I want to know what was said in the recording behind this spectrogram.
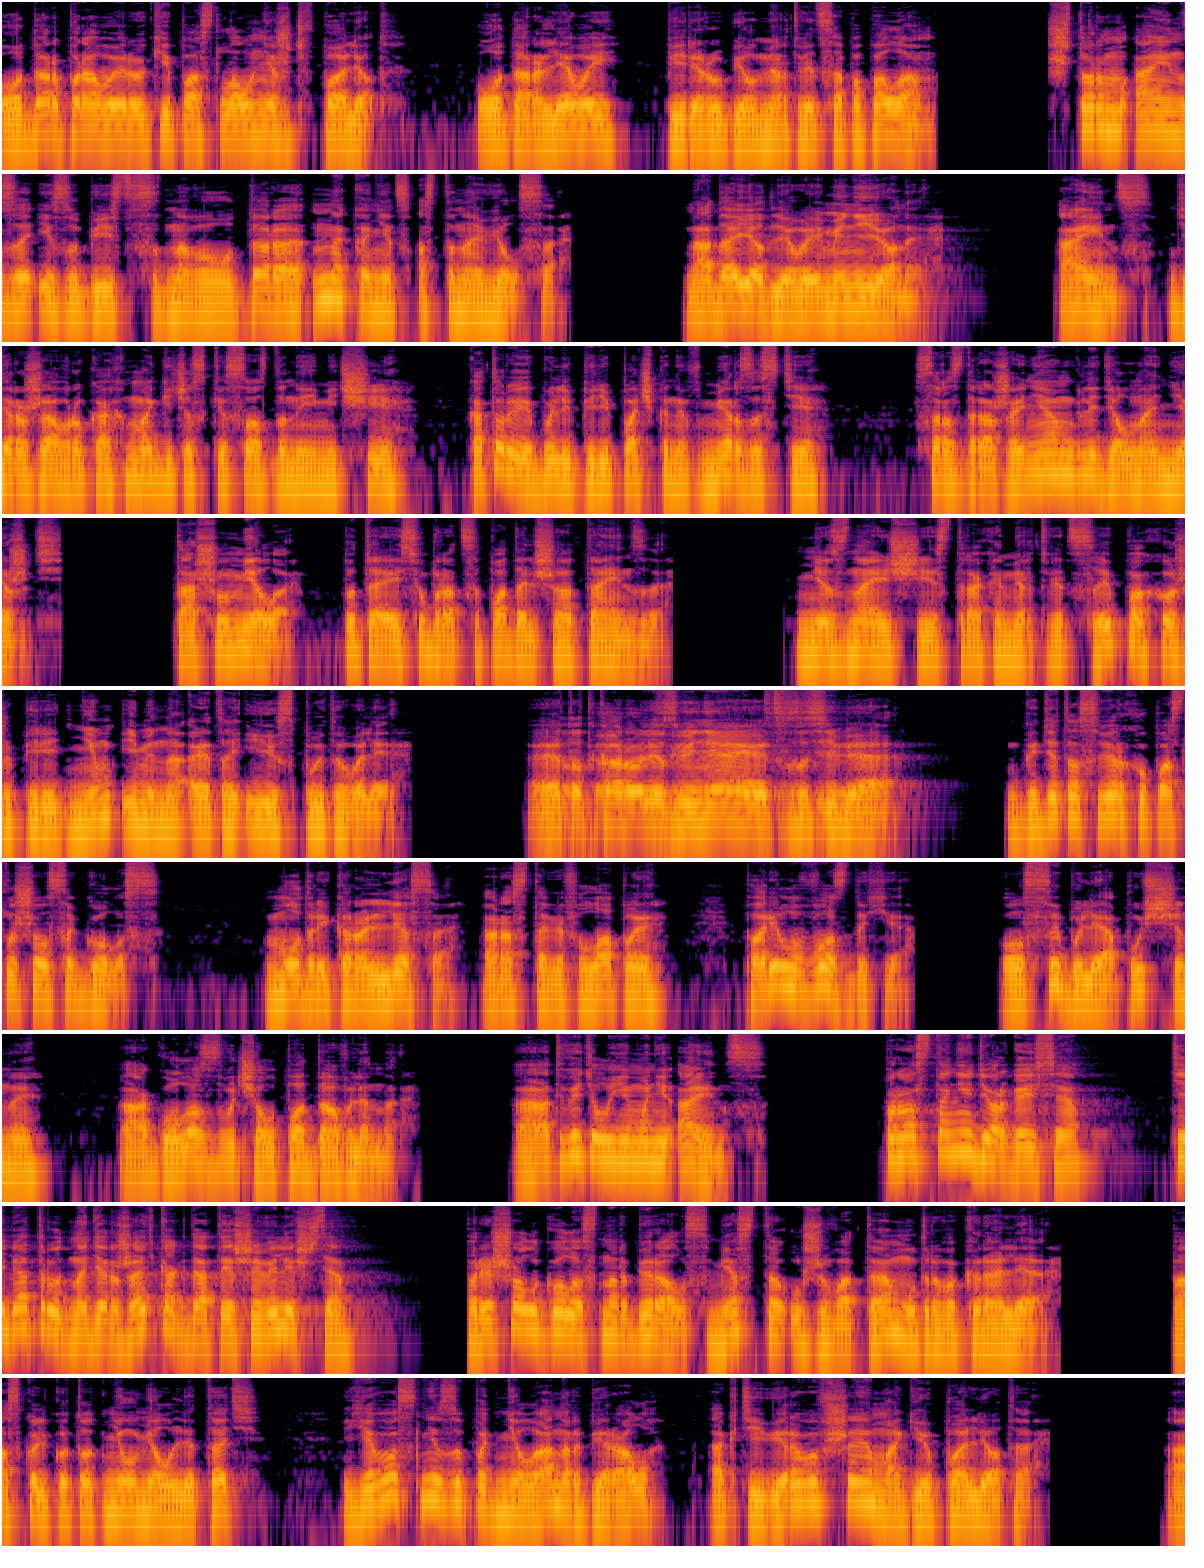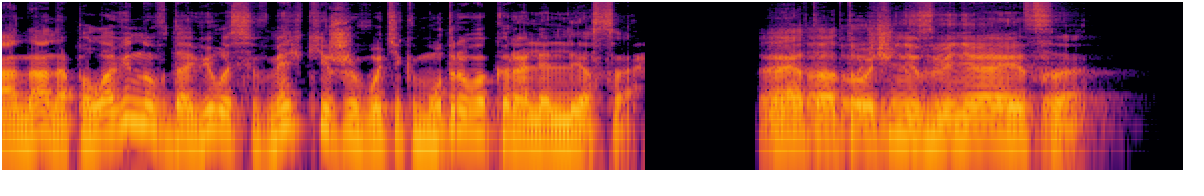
Удар правой руки послал нежить в полет. Удар левой перерубил мертвеца пополам. Шторм Айнза из убийств с одного удара наконец остановился. «Надоедливые миньоны!» Айнс, держа в руках магически созданные мечи, которые были перепачканы в мерзости, с раздражением глядел на нежить. Та шумела, пытаясь убраться подальше от Айнза. Не знающие страха мертвецы, похоже, перед ним именно это и испытывали. «Этот король извиняется за себя!» Где-то сверху послышался голос. Мудрый король леса, расставив лапы, парил в воздухе. Усы были опущены, а голос звучал подавленно. А ответил ему не Айнс. «Просто не дергайся. Тебя трудно держать, когда ты шевелишься». Пришел голос Нарбирал с места у живота мудрого короля. Поскольку тот не умел летать, его снизу подняла Нарбирал, активировавшая магию полета. Она наполовину вдавилась в мягкий животик мудрого короля леса. «Этот очень извиняется!»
